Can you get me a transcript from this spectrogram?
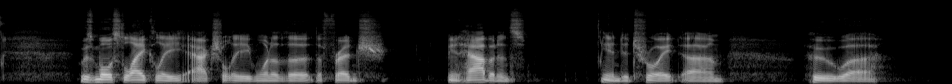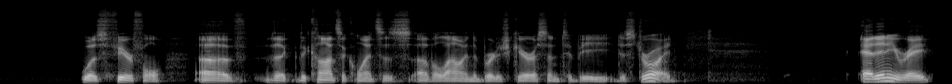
It was most likely actually one of the, the French inhabitants in Detroit um, who uh, was fearful of the, the consequences of allowing the British garrison to be destroyed. At any rate,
